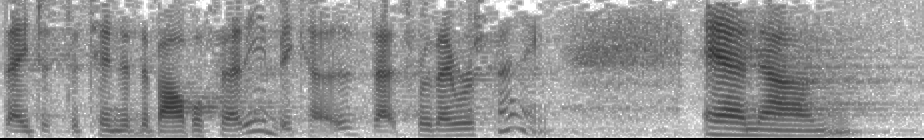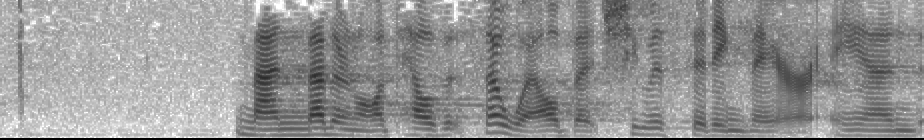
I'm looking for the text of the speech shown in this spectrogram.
they just attended the Bible study because that's where they were staying. And um, my mother-in-law tells it so well, but she was sitting there, and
